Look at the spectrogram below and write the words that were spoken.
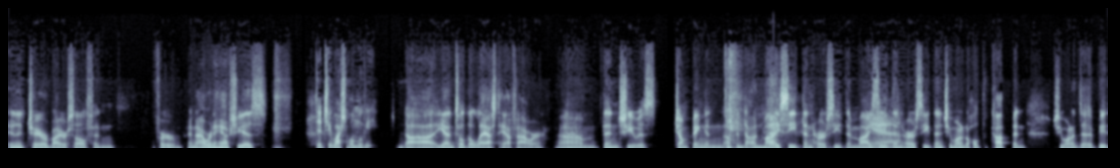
in a chair by herself. And for an hour and a half, she is. Did she watch the whole movie? Uh, yeah, until the last half hour. Um, Then she was jumping and up and down my seat, then her seat, then my seat, then her seat. Then she wanted to hold the cup and she wanted to be.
